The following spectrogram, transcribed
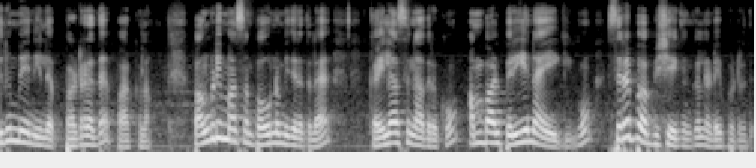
திருமேனியில் படுறதை பார்க்கலாம். பங்குனி மாதம் பௌர்ணமி தினத்தில் கைலாசநாதருக்கும் அம்பாள் பெரிய நாயகிக்கும் சிறப்பு அபிஷேகங்கள் நடைபெறுறது.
